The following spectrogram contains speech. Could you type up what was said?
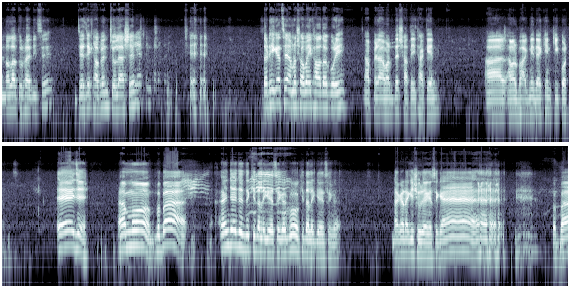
নলাত উঠাই দিছে। যে যে খাবেন, চলে আসেন। তো ঠিক আছে, আমরা সবাই খাওয়া দাওয়া করি। আপনারা আমাদের সাথেই থাকেন। আর আমার ভাগ্নি দেখেন কি কর এই যে আম্মু বাবা। এই যে যে, খিদা লেগে গেছে গা গো খিদা লেগে গেছে গা। ডাকাডাকি শুরু হয়ে গেছে গা। বাবা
